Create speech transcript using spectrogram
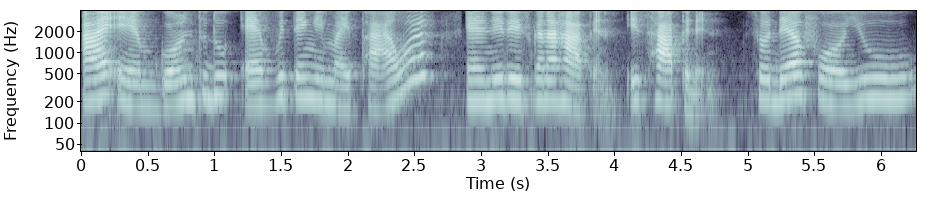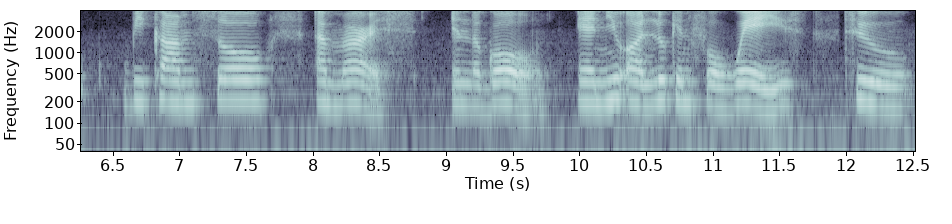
I am going to do everything in my power and it is gonna happen. It's happening. So therefore you become so immersed in the goal and you are looking for ways to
